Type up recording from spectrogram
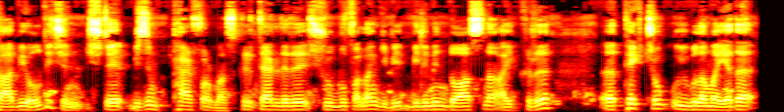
tabi olduğu için işte bizim performans kriterleri şu bu falan gibi bilimin doğasına aykırı e, pek çok uygulama ya da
